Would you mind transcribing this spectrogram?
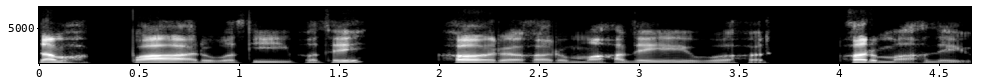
નમઃ પાર્વતી પતે હર હર મહાદેવ હર હર મહાદેવ.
